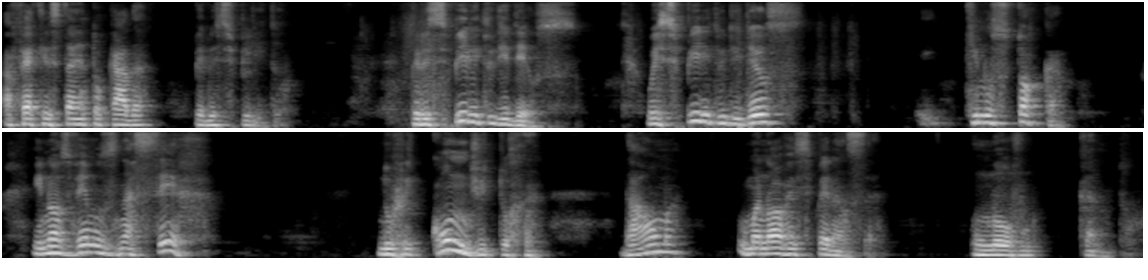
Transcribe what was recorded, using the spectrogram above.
a fé cristã é tocada pelo Espírito. Pelo Espírito de Deus. O Espírito de Deus que nos toca. E nós vemos nascer no recôndito da alma uma nova esperança, um novo canto.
